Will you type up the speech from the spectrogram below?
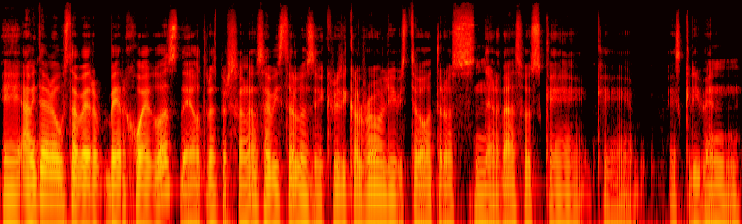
eh, a mí también me gusta ver, ver juegos de otras personas. He visto los de Critical Role y he visto otros nerdazos que, que escriben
